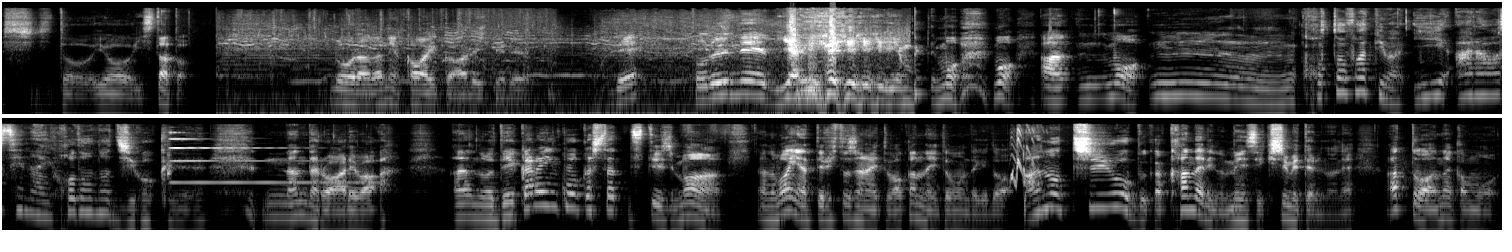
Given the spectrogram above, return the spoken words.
し、と、用意、スタート。ローラーがね、可愛く歩いてる。で、トルネード、いやいやいやいやいや、もう、もう、あ、もう、うーん、言葉では言い表せないほどの地獄。なんだろう、あれは。あの、デカライン硬化したステージ、まあ、あの、ワインやってる人じゃないとわかんないと思うんだけど、あの中央部がかなりの面積占めてるのね。あとはなんかも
